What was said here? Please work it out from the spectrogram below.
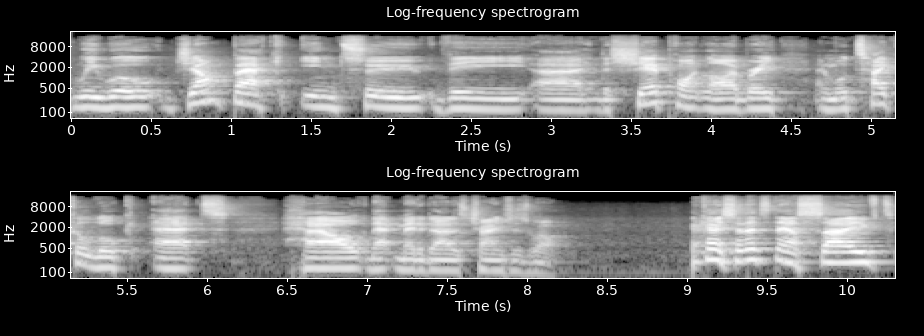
we will jump back into the, uh, the SharePoint library and we'll take a look at how that metadata has changed as well. Okay, so that's now saved.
